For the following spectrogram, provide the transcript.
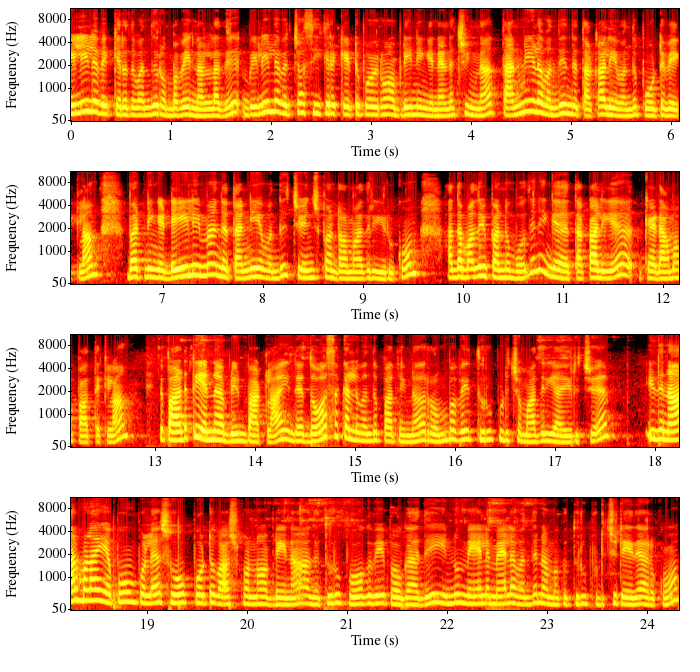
வெளியில் வைக்கிறது வந்து ரொம்பவே நல்லது. வெளியில் வச்சா சீக்கிரம் கெட்டு போயிடும் அப்படின்னு நீங்கள் நினச்சிங்கன்னா தண்ணியில் வந்து இந்த தக்காளியை வந்து போட்டு வைக்கலாம். பட் நீங்கள் டெய்லியுமே அந்த தண்ணியை வந்து சேஞ்ச் பண்ணுற மாதிரி இருக்கும். அந்த மாதிரி பண்ணும்போது நீங்கள் தக்காளியை கெடாமல் பார்த்துக்கலாம் இப்போ அடுத்து என்ன அப்படின்னு பார்க்கலாம் இந்த தோசைக்கல் வந்து பார்த்திங்கன்னா ரொம்பவே துருப்பிடிச்ச மாதிரி ஆயிடுச்சு இது நார்மலாக எப்பவும் போல் சோப் போட்டு வாஷ் பண்ணோம் அப்படின்னா அந்த துரு போகவே போகாது. இன்னும் மேலே மேலே வந்து நமக்கு துரு பிடிச்சிட்டே தான் இருக்கும்.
